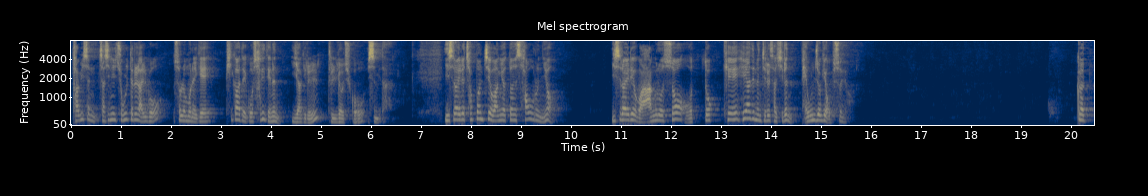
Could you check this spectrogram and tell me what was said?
다윗은 자신이 죽을 때를 알고 솔로몬에게 피가 되고 살이 되는 이야기를 들려주고 있습니다. 이스라엘의 첫 번째 왕이었던 사울은요, 이스라엘의 왕으로서 어떻게 해야 되는지를 사실은 배운 적이 없어요. 그러니까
